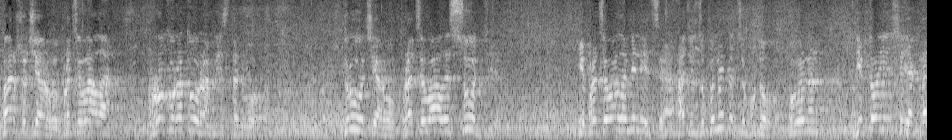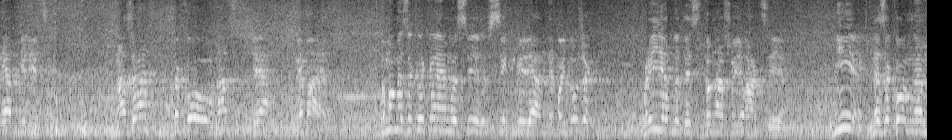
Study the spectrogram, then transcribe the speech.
в першу чергу працювала прокуратура міста Львова. В другу чергу працювали судді і працювала міліція. Адже зупинити цю будову повинен ніхто інший, як наряд міліції. На жаль, такого у нас ще немає. Тому ми закликаємо всі- всіх львів'ян небайдужих приєднатись до нашої акції. Ні незаконним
